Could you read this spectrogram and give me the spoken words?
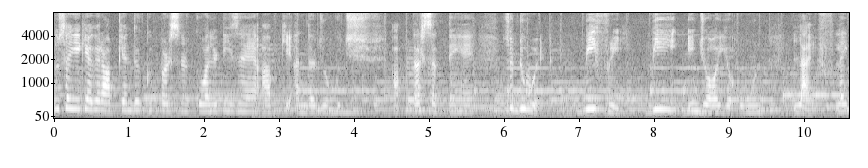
दूसरा ये कि अगर आपके अंदर कोई पर्सनल क्वालिटीज़ हैं, आपके अंदर जो कुछ आप कर सकते हैं so do it be free be enjoy your own life like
